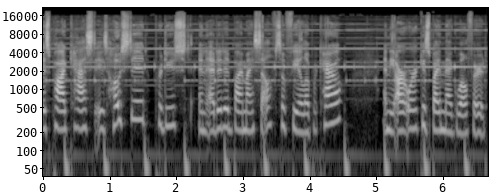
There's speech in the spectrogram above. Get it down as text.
This podcast is hosted, produced, and edited by myself, Sophia Lopercaro, and the artwork is by Meg Wilford.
